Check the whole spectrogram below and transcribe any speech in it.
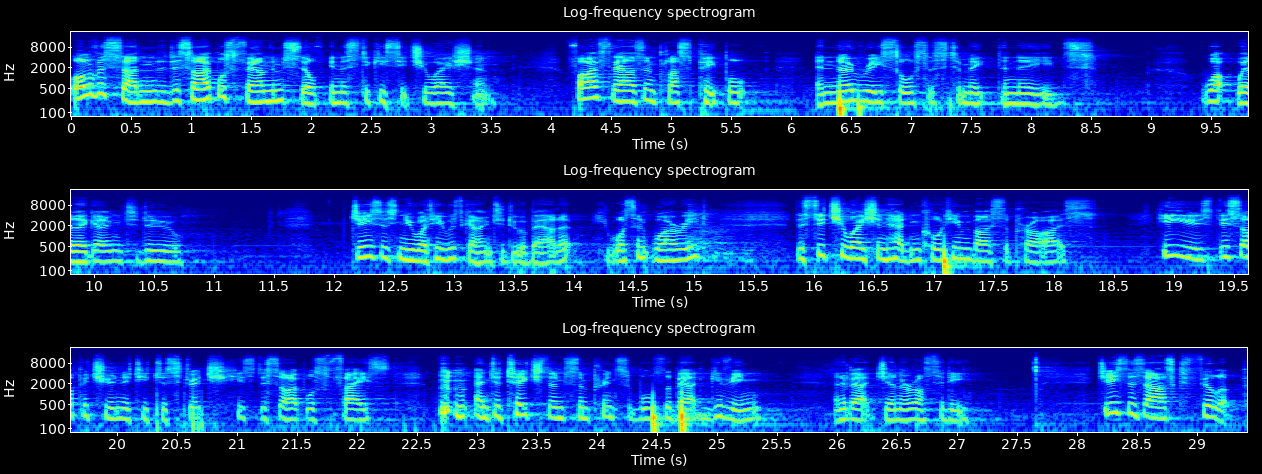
All of a sudden, the disciples found themselves in a sticky situation 5,000 plus people and no resources to meet the needs. What were they going to do? Jesus knew what he was going to do about it. He wasn't worried. The situation hadn't caught him by surprise. He used this opportunity to stretch his disciples' faith and to teach them some principles about giving and about generosity. Jesus asked Philip,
